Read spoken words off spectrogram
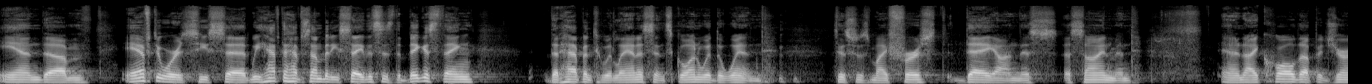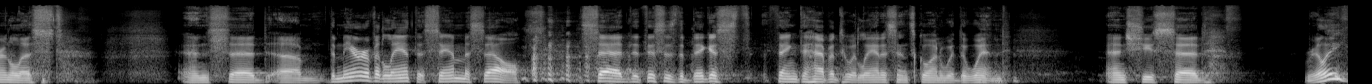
And um, afterwards, he said, We have to have somebody say, This is the biggest thing that happened to Atlanta since Gone with the Wind. this was my first day on this assignment. And I called up a journalist and said, um, The mayor of Atlanta, Sam Massell, said that this is the biggest thing to happen to Atlanta since Gone with the Wind. And she said, Really?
